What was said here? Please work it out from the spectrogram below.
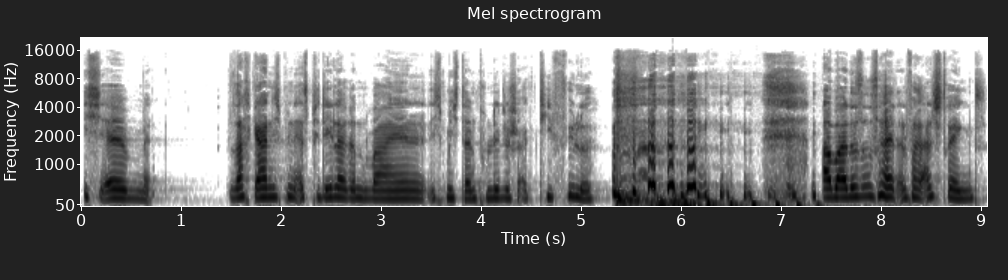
ich ähm, sag gar nicht, ich bin SPDlerin, weil ich mich dann politisch aktiv fühle. Aber das ist halt einfach anstrengend.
